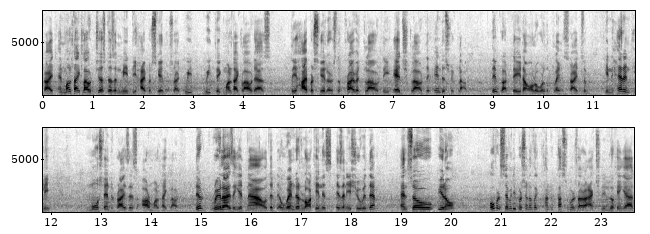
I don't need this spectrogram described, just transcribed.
right? And multi-cloud just doesn't mean the hyperscalers, right? We, we take multi-cloud as the hyperscalers, the private cloud, the edge cloud, the industry cloud they've got data all over the place, right? So inherently, most enterprises are multi-cloud. They're realizing it now that the vendor lock-in is, is an issue with them. And so, you know, over 70% of the customers are actually looking at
